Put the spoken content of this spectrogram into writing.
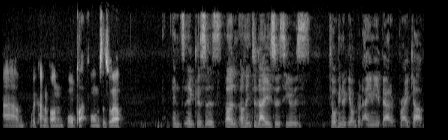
Um, we're kind of on all platforms as well. And because uh, I think today's was he was talking to a girl called Amy about a breakup,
